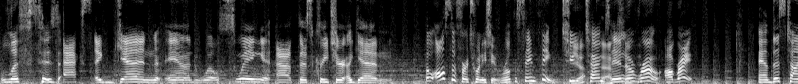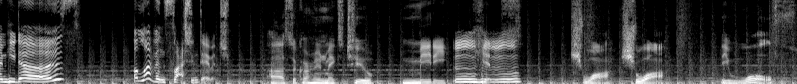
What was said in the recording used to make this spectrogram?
lifts his axe again and will swing at this creature again. Oh, also for a 22. Roll the same thing. Two times in a row. All right. And this time he does 11 slashing damage. Uh, so Carhoon makes two meaty hits. Schwa, schwa. The wolf,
